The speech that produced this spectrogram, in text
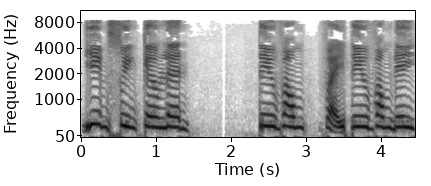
Diêm xuyên kêu lên. Tiêu vong, vậy tiêu vong đi.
